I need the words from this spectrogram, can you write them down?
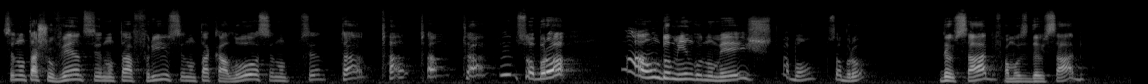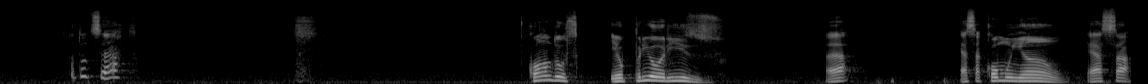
Se não está chovendo, se não está frio, se não está calor, se não está. Tá, tá, tá, tá, sobrou? Ah, um domingo no mês, tá bom, sobrou. Deus sabe, o famoso Deus sabe. Está tudo certo. Quando eu priorizo é, essa comunhão, essa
